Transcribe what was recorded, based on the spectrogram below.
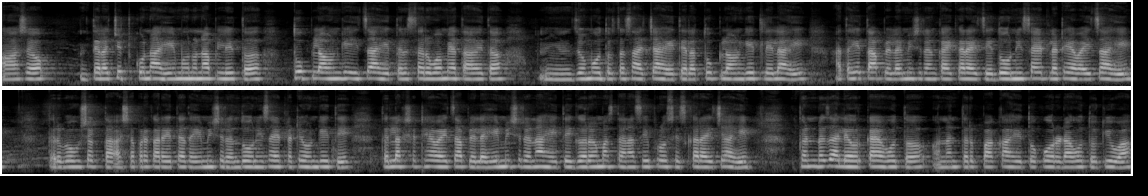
असं त्याला चिटकून आहे म्हणून आपले इथं तूप लावून घ्यायचं आहे. तर सर्व मी आता इथं जो मोदकचा साचा आहे त्याला तूप लावून घेतलेला आहे. आता इथं आपल्याला मिश्रण काय करायचं आहे दोन्ही साईडला ठेवायचं आहे. तर बघू शकता अशा प्रकारे त्यात आता हे मिश्रण दोन्ही साईडला ठेवून घेते. तर लक्षात ठेवायचं आपल्याला हे मिश्रण आहे ते गरम असतानाच हे प्रोसेस करायची आहे. थंड झाल्यावर काय होतं? नंतर पाक आहे तो कोरडा होतो किंवा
